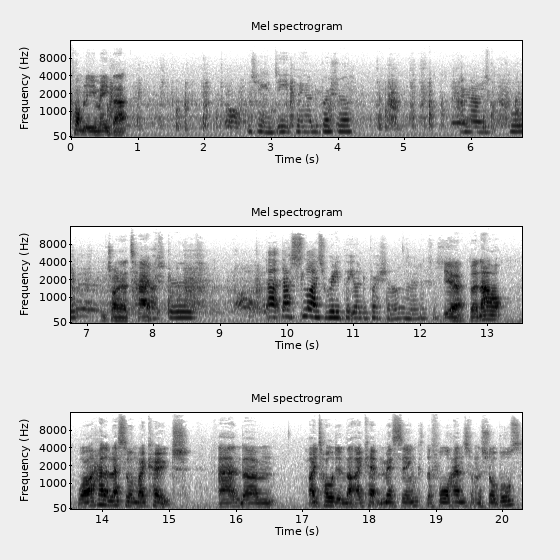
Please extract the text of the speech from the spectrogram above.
Can't believe he made that. He's it deep, putting under pressure. And now he's caught. I'm trying to attack. That's good. That that slice really put you under pressure, doesn't it? Yeah, but now, well, I had a lesson with my coach, and um, I told him that I kept missing the forehands from the short balls,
